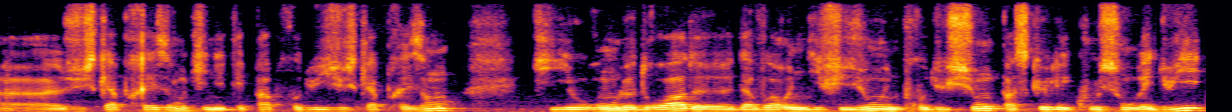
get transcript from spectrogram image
euh, jusqu'à présent, qui n'étaient pas produits jusqu'à présent, qui auront le droit d'avoir une diffusion, une production, parce que les coûts sont réduits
